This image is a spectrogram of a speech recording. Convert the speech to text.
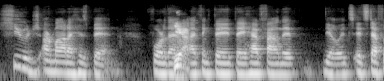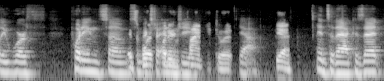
huge Armada has been for them. Yeah. I think they, they have found that you know it's it's definitely worth putting some It's some worth extra energy time into it. yeah Yeah. into that because that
